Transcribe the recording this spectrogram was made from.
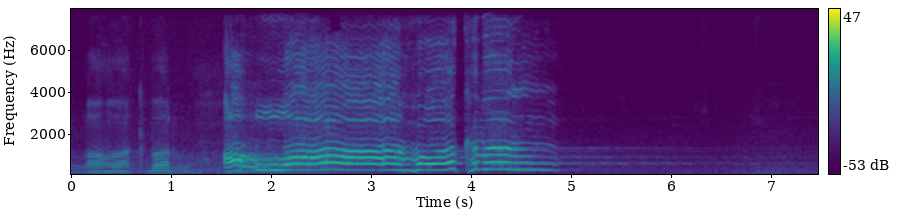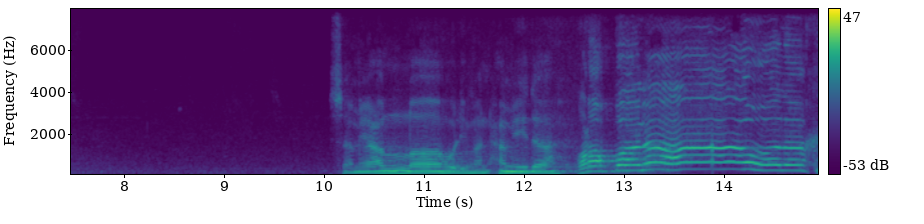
الله أكبر. الله أكبر. سمع الله لمن حمده. ربنا ولك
